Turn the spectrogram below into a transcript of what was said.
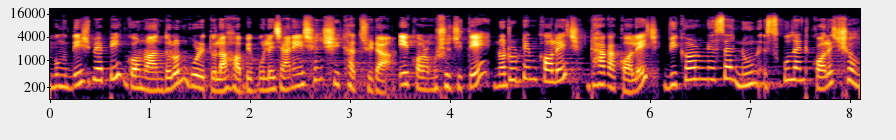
এবং দেশব্যাপী গণ আন্দোলন গড়ে তোলা হবে বলে জানিয়েছেন শিক্ষার্থীরা। এ কর্মসূচিতে Notre Dame college, Dhaka college Viqarunnisa Noon school and কলেজ সহ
